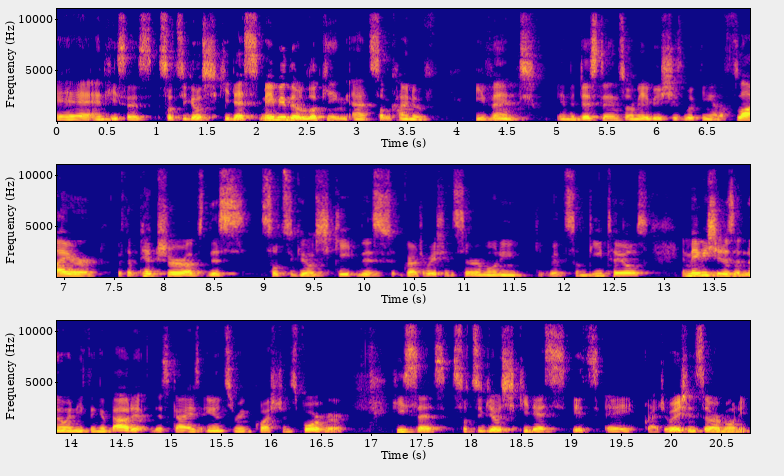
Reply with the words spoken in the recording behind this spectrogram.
And he says, 卒業式です. Maybe they're looking at some kind of event in the distance, or maybe she's looking at a flyer with a picture of this sotsugyo shiki, this graduation ceremony with some details, and maybe she doesn't know anything about it. This guy is answering questions for her. He says, sotsugyo shiki desu, it's a graduation ceremony.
